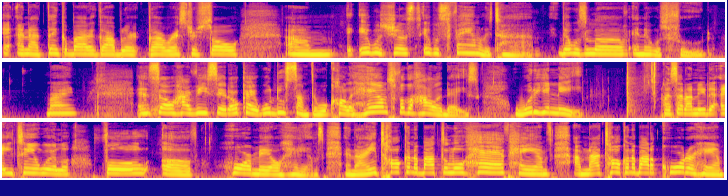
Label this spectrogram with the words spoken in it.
and I think about it, God bless, God rest her soul. Um, it was just, it was family time. There was love and there was food, right? And so Hy-Vee said, okay, we'll do something. We'll call it Hams for the Holidays. What do you need? I said, I need an 18 wheeler full of Hormel hams. And I ain't talking about the little half hams. I'm not talking about a quarter ham.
